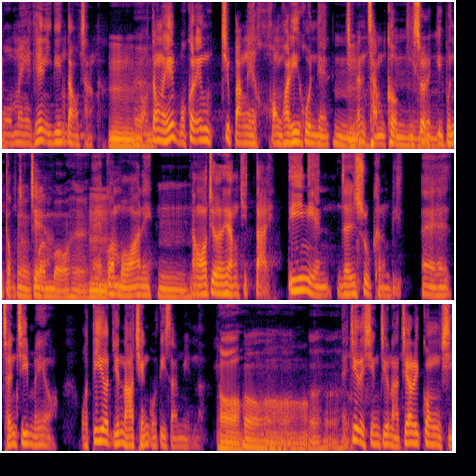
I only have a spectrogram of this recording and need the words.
我每天一定到场。嗯，当然我可能用这帮的方法去训练，只能参考技术的基本动作这样。观摩，哎，观摩啊你。嗯，然后就这样去带。第一年人数可能比，诶，成绩没有。我第二年拿全国第三名了。哦哦哦。诶，这个成绩呢，只要你讲是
